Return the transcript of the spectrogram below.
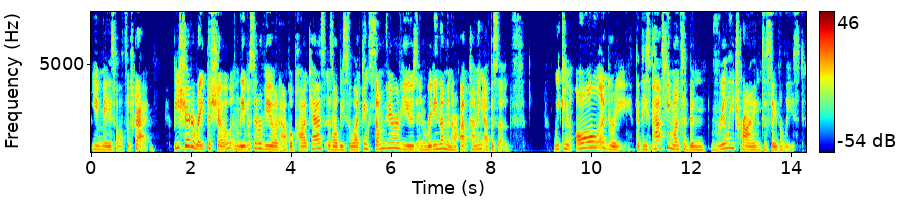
you may as well subscribe. Be sure to rate the show and leave us a review on Apple Podcasts, as I'll be selecting some of your reviews and reading them in our upcoming episodes. We can all agree that these past few months have been really trying, to say the least.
